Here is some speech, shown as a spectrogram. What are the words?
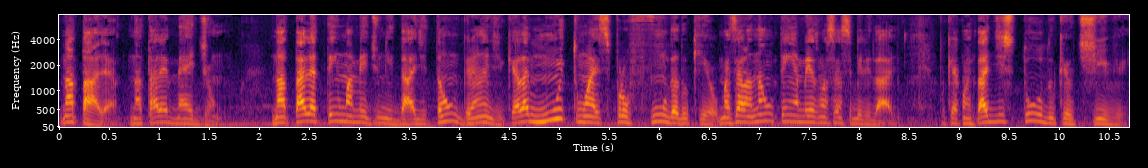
Natália. Natália é médium. Natália tem uma mediunidade tão grande que ela é muito mais profunda do que eu, mas ela não tem a mesma sensibilidade. Porque a quantidade de estudo que eu tive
